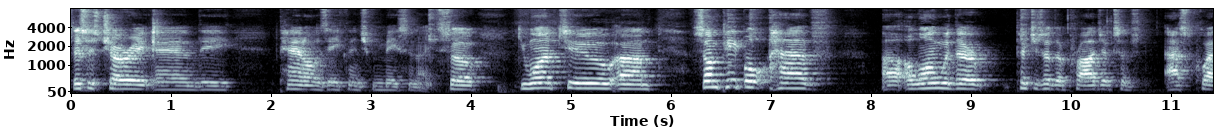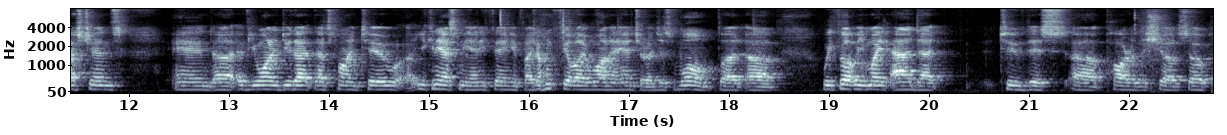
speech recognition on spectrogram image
This is cherry, and the panel is eighth inch masonite. So, do you want to? Um, some people have, uh, along with their pictures of their projects, have asked questions. And uh, if you want to do that, that's fine too. Uh, you can ask me anything. If I don't feel I want to answer it, I just won't. But uh, we thought we might add that to this uh, part of the show. So,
